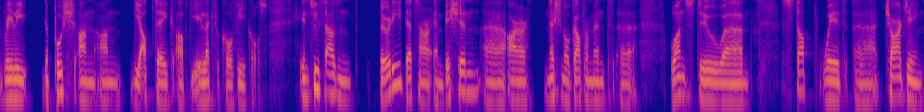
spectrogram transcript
really the push on on the uptake of the electrical vehicles. In 2030, that's our ambition. Uh, our national government uh, wants to um, stop with uh, charging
